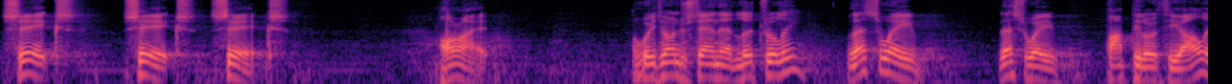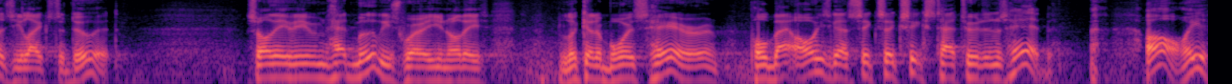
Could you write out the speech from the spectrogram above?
Six, six, six. All right. Are we to understand that literally? That's the way. That's the way popular theology likes to do it. So they've even had movies where you know they look at a boy's hair and pull back. Oh, he's got six six six tattooed in his head. oh, he,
